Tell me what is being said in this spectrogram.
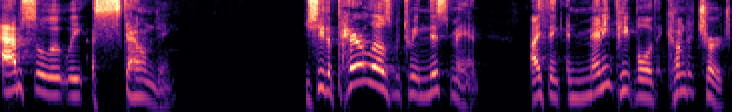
absolutely astounding. You see, the parallels between this man, I think, and many people that come to church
